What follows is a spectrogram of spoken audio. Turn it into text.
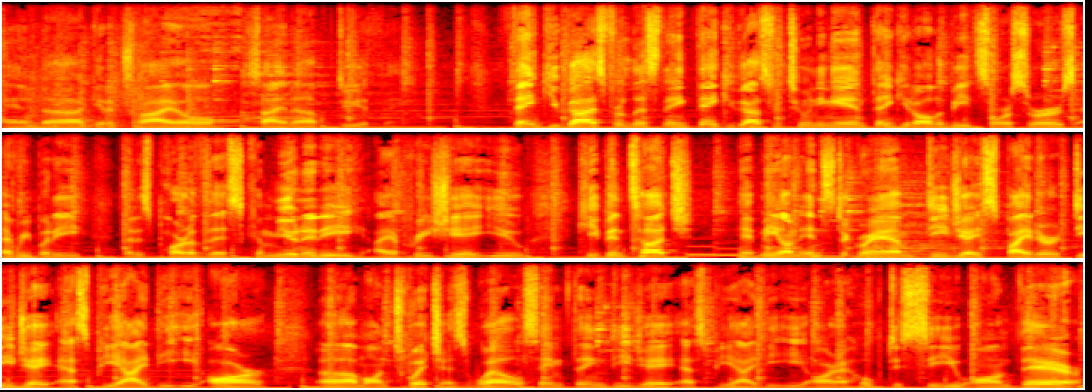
and uh, get a trial, sign up, do your thing. Thank you guys for listening. Thank you guys for tuning in. Thank you to all the beat sorcerers, everybody that is part of this community. I appreciate you. Keep in touch. Hit me on Instagram, DJ Spider, DJ S P I D E R. Uh, I'm on Twitch as well. Same thing, DJ S P I D E R. I hope to see you on there.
